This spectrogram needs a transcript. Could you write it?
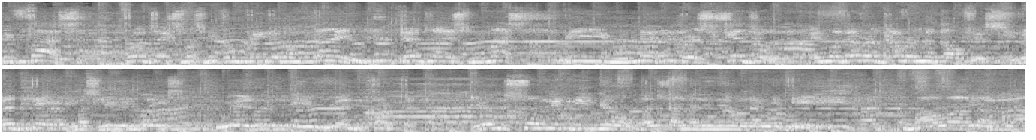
be fast. Projects must be completed on time. Deadlines must be met per schedule. In whatever government office, red tape must be replaced with a red carpet. Yung sungit ninyo, palitan na ninyo ng ngiti. Bawal ang mga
